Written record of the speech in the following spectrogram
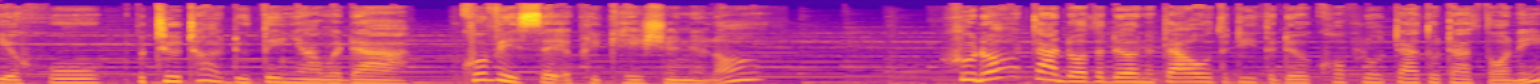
ရဲ့ဟိုပထူထဒုတိညာဝဒကိုဗစ်ဆေး application နော်ခုတော့တာတော်တဲ့နတာအိုတတိတဲ့ခေါပလိုတာတူတာတော်နေ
